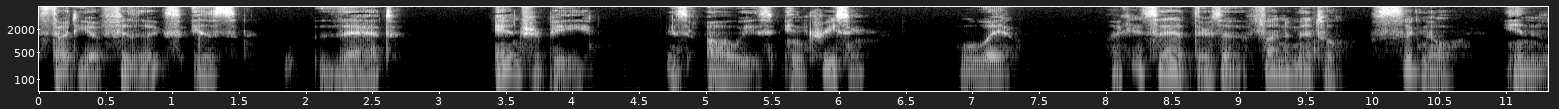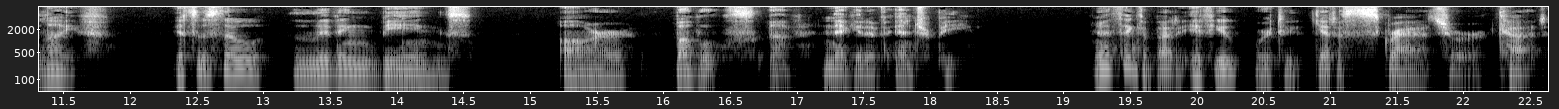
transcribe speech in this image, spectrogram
study of physics is that entropy is always increasing. Well, like I said, there's a fundamental signal in life. It's as though living beings are bubbles of negative entropy. And think about it. If you were to get a scratch or cut,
